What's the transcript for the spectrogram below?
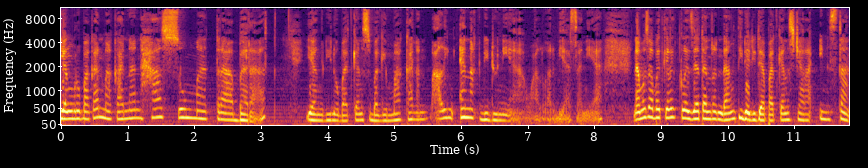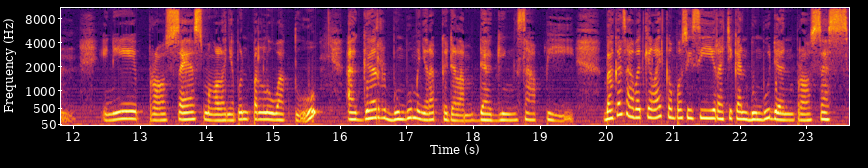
yang merupakan makanan khas Sumatera Barat yang dinobatkan sebagai makanan paling enak di dunia. Wah, luar biasa nih ya. Namun sahabat kalian, kelezatan rendang tidak didapatkan secara instan. Ini proses mengolahnya pun perlu waktu agar bumbu menyerap ke dalam daging sapi. Bahkan sahabat kelait komposisi racikan bumbu dan proses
